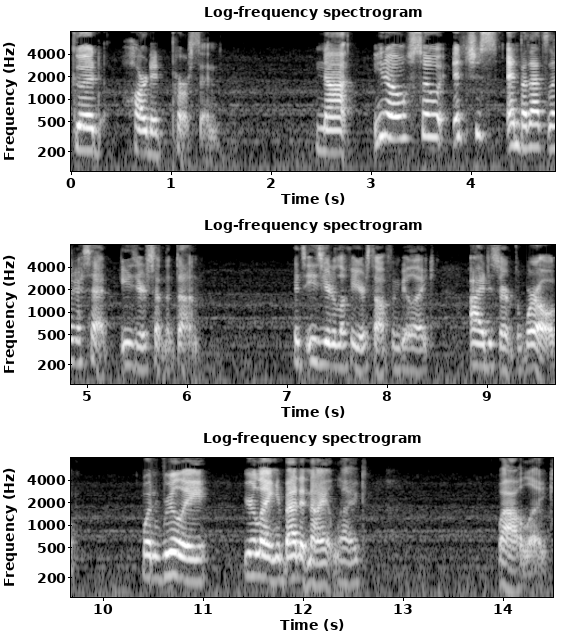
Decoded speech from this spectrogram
good-hearted person. Not you know, so it's just, and but that's like I said, easier said than done. It's easier to look at yourself and be like, I deserve the world, when really you're laying in bed at night like, wow, like,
